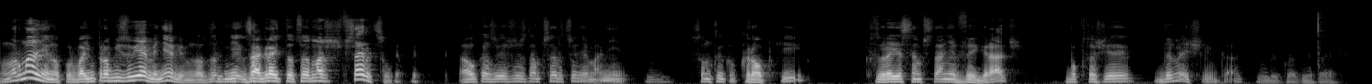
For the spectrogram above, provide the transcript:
No normalnie, no kurwa, improwizujemy, nie wiem, no nie, zagraj to, co masz w sercu. A okazuje się, że tam w sercu nie ma nic. Są tylko kropki, które jestem w stanie wygrać, bo ktoś je wymyślił, tak? Dokładnie tak.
